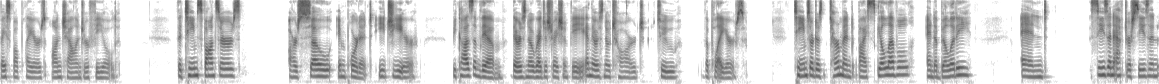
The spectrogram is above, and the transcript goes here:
baseball players on Challenger Field. The team sponsors are so important each year. Because of them, there is no registration fee and there is no charge to the players. Teams are determined by skill level and ability, and season after season,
